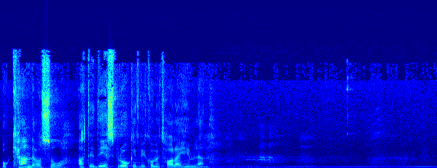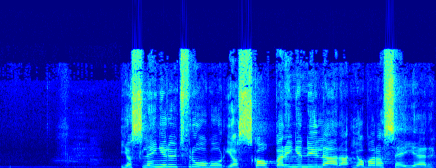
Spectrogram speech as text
Och kan det vara så att det är det språket vi kommer tala i himlen? Jag slänger ut frågor, jag skapar ingen ny lära, jag bara säger,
